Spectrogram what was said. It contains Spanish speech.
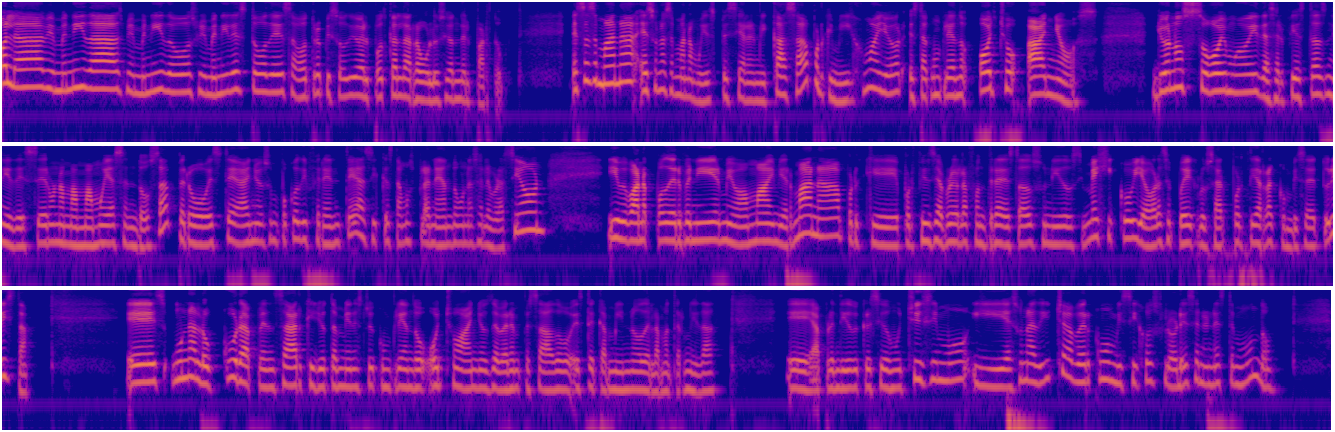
Hola, bienvenidas, bienvenidos, bienvenidos todos a otro episodio del podcast La Revolución del Parto. Esta semana es una semana muy especial en mi casa porque mi hijo mayor está cumpliendo 8 años. Yo no soy muy de hacer fiestas ni de ser una mamá muy hacendosa, pero este año es un poco diferente, así que estamos planeando una celebración y van a poder venir mi mamá y mi hermana porque por fin se abrió la frontera de Estados Unidos y México y ahora se puede cruzar por tierra con visa de turista. Es una locura pensar que yo también estoy cumpliendo ocho años de haber empezado este camino de la maternidad. He aprendido y crecido muchísimo y es una dicha ver cómo mis hijos florecen en este mundo.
